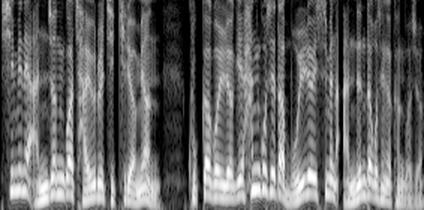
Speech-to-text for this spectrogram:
시민의 안전과 자유를 지키려면 국가 권력이 한 곳에 다 몰려 있으면 안 된다고 생각한 거죠.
